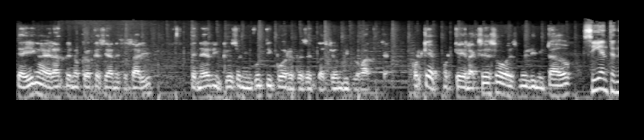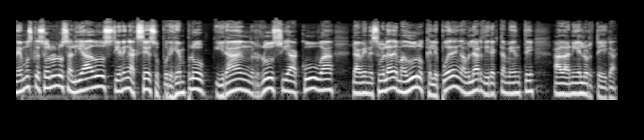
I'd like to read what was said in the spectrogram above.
De ahí en adelante no creo que sea necesario tener incluso ningún tipo de representación diplomática. ¿Por qué? Porque el acceso es muy limitado. Sí, entendemos que solo los aliados tienen acceso, por ejemplo, Irán, Rusia, Cuba, la Venezuela de Maduro, que le pueden hablar directamente a Daniel Ortega.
